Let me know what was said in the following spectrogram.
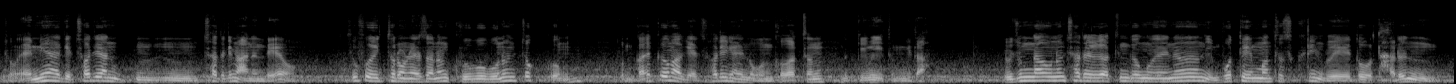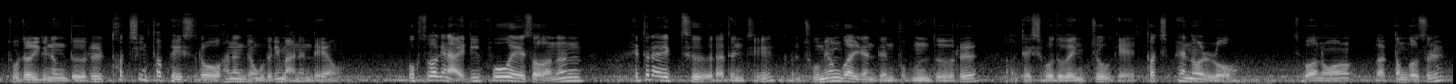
좀 애매하게 처리한 음, 차들이 많은데요. Q4 e-tron에서는 그 부분은 조금 좀 깔끔하게 처리해 놓은 것 같은 느낌이 듭니다. 요즘 나오는 차들 같은 경우에는 인포테인먼트 스크린 외에도 다른 조절 기능들을 터치 인터페이스로 하는 경우들이 많은데요. 폭스바겐 ID4에서는 헤드라이트라든지 조명 관련된 부분들을 어, 대시보드 왼쪽에 터치 패널로 집어넣었던 것을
